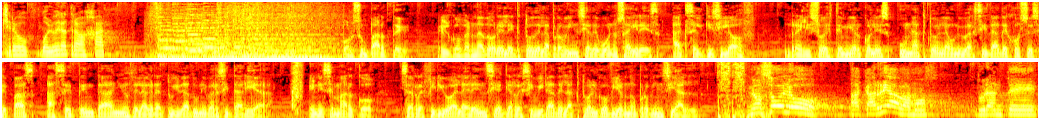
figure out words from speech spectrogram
Quiero volver a trabajar. Por su parte, el gobernador electo de la provincia de Buenos Aires, Axel Kisilov, realizó este miércoles un acto en la Universidad de José Cepaz a 70 años de la gratuidad universitaria. En ese marco, se refirió a la herencia que recibirá del actual gobierno provincial. No solo acarreábamos durante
